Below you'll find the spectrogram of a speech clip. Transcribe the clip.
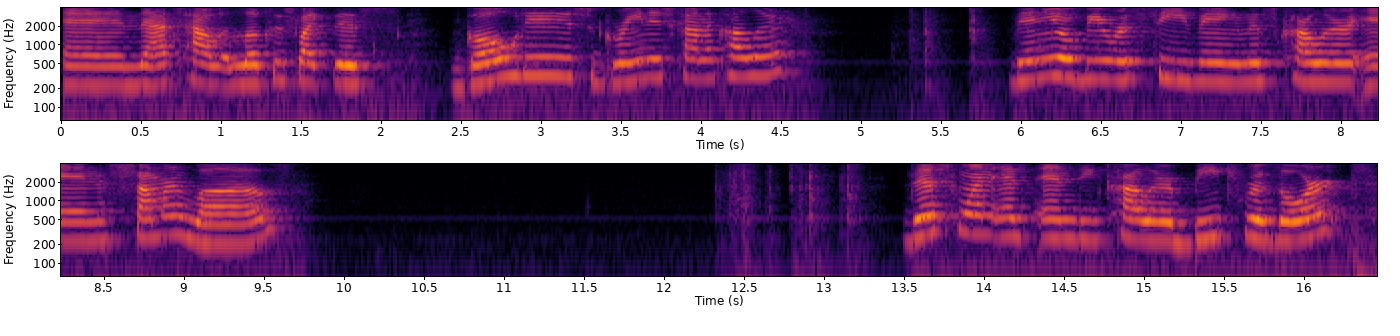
And that's how it looks. It's like this goldish, greenish kind of color. Then you'll be receiving this color in Summer Love. This one is in the color Beach Resort.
